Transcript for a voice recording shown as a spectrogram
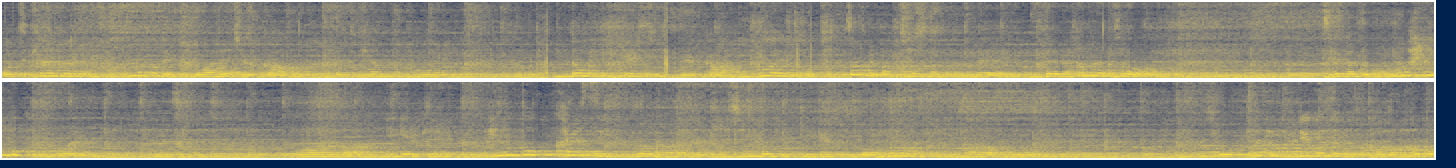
어떻게 하면 더 플로버들이 좋아해 줄까? 어떻게 하면 더, 더 감동을 느낄 수 있을까? 이거에 더 초점을 맞췄었는데 무대를 하면서 제가 너무 행복한 거예요. 그래서 와 이게 이렇게 행복할 수 있구나를 다시 한번 느끼게 돼서 너무너무 감사하고 오프닝 유리보드부터 너무너무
